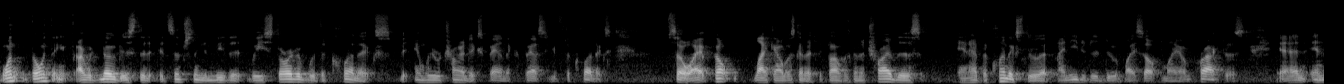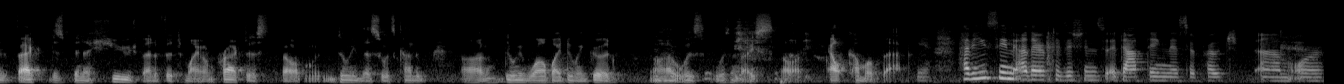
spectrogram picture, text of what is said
one, the only thing I would note is that it's interesting to me that we started with the clinics, and we were trying to expand the capacity of the clinics. So I felt like I was going to, if I was going to try this and have the clinics do it, I needed to do it myself in my own practice. And in fact, it has been a huge benefit to my own practice uh, doing this. So it's kind of um, doing well by doing good uh, was, was a nice uh, outcome of that. Yeah. Have you seen other physicians adopting this approach um, or?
